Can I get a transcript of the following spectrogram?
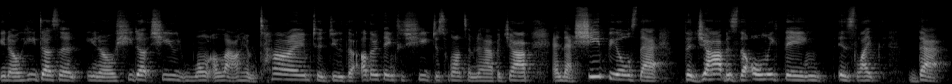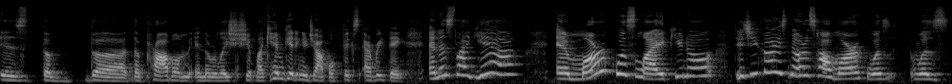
you know he doesn't you know she does she won't allow him time to do the other things she just wants him to have a job and that she feels that the job is the only thing is like that is the the the problem in the relationship. Like him getting a job will fix everything. And it's like yeah. And mark was like you know did you guys notice how mark was was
